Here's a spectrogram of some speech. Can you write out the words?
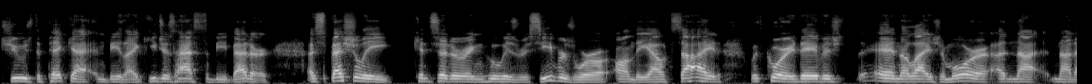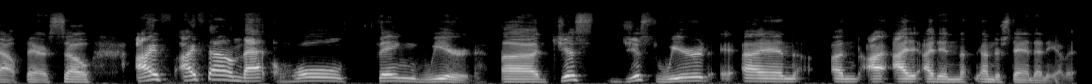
choose to pick at and be like he just has to be better, especially considering who his receivers were on the outside with Corey Davis and Elijah Moore uh, not not out there. So I I found that whole thing weird. Uh, just just weird, and, and I, I I didn't understand any of it.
